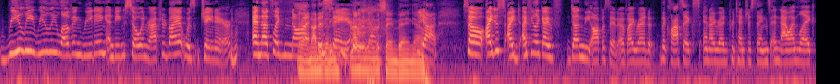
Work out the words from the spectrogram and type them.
really really loving reading and being so enraptured by it was Jane Eyre. Mm-hmm. And that's like not, yeah not the even same. not even in the same vein yeah yeah. So I just I I feel like I've done the opposite of I read the classics and I read pretentious things and now I'm like,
